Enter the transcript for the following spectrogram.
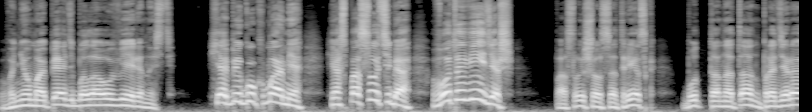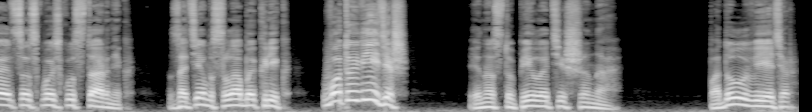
в нем опять была уверенность. «Я бегу к маме! Я спасу тебя! Вот и видишь!» Послышался треск, будто Натан продирается сквозь кустарник. Затем слабый крик «Вот увидишь!» И наступила тишина. Подул ветер,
